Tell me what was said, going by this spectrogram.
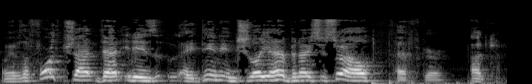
And we have the fourth shot that it is a din in Shlo Yeher B'nai Yisrael, Hefker Adkan.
